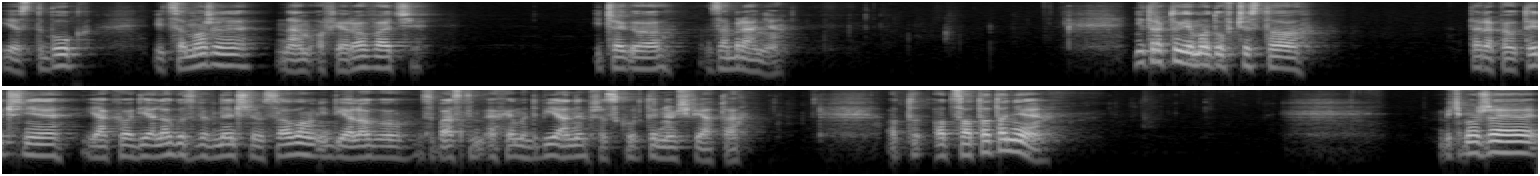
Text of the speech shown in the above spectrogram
jest Bóg i co może nam ofiarować i czego zabrania. Nie traktuję modów czysto terapeutycznie, jako dialogu z wewnętrznym sobą i dialogu z własnym echem odbijanym przez kurtynę świata. O, to, o co to, to nie. Być może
